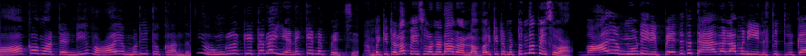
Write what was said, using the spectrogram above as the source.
பார்க்க மாட்டேன்டி வாயை மூடிட்டு உட்கார்ந்து. உங்களுக்கு கிட்டலாம் எனக்கு என்ன பேச்சு? நம்ம கிட்ட எல்லாம் பேசுவானடா அவன் லவர் கிட்ட மட்டும் தான் பேசுவான். வாயை மூடி இப்ப எதுக்கு தேவையில்லாம நீ இழுத்துட்டு இருக்க?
